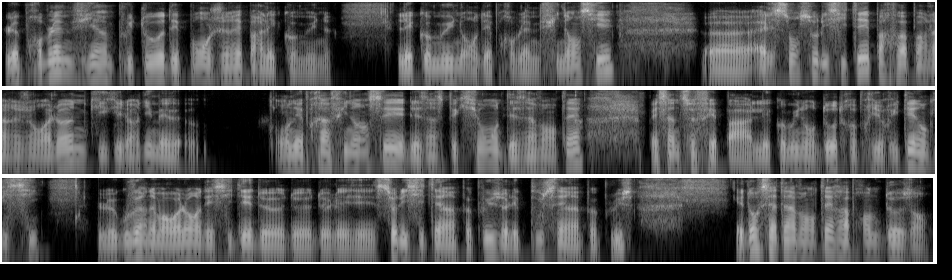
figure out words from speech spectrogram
Le problème vient plutôt des ponts gérés par les communes. Les communes ont des problèmes financiers. Euh, elles sont sollicitées parfois par la région wallonne qui, qui leur dit mais on est prêt à financer des inspections, des inventaires, mais ça ne se fait pas. Les communes ont d'autres priorités. Donc ici, le gouvernement wallon a décidé de, les solliciter un peu plus, de les pousser un peu plus. Et donc cet inventaire va prendre deux ans.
